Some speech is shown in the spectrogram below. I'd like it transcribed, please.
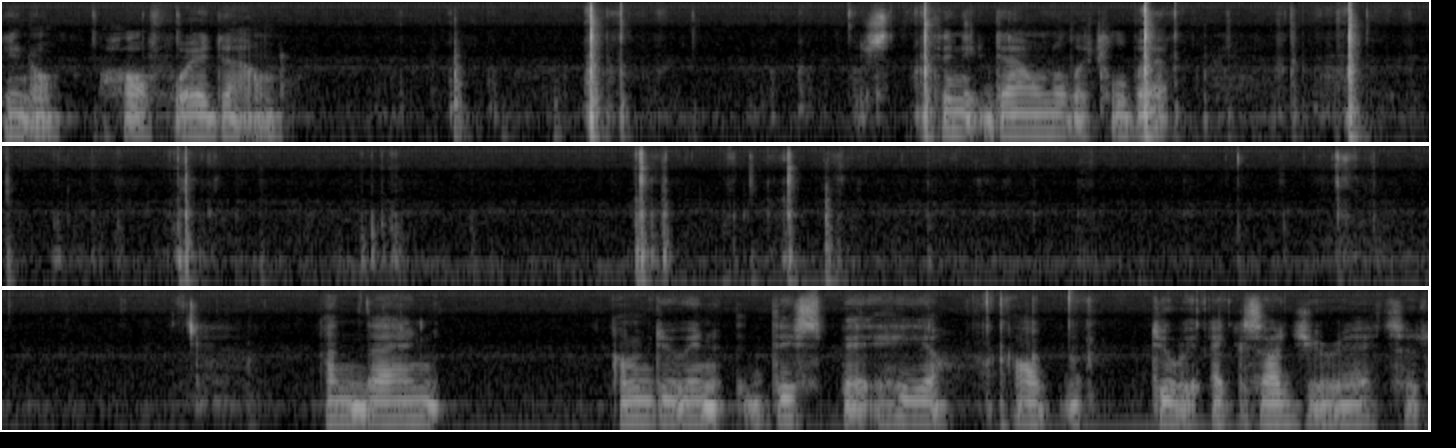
you know halfway down. Just thin it down a little bit. And then I'm doing this bit here. I'll do it exaggerated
